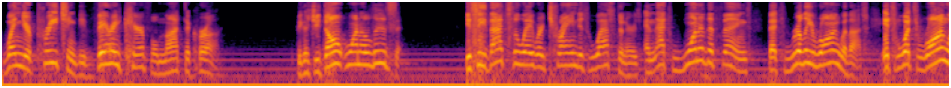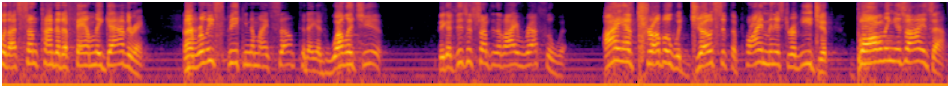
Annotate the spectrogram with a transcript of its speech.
when you're preaching, be very careful not to cry. Because you don't want to lose it. You see, that's the way we're trained as Westerners, and that's one of the things that's really wrong with us. It's what's wrong with us sometimes at a family gathering. And I'm really speaking to myself today as well as you. Because this is something that I wrestle with. I have trouble with Joseph, the prime minister of Egypt, bawling his eyes out,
